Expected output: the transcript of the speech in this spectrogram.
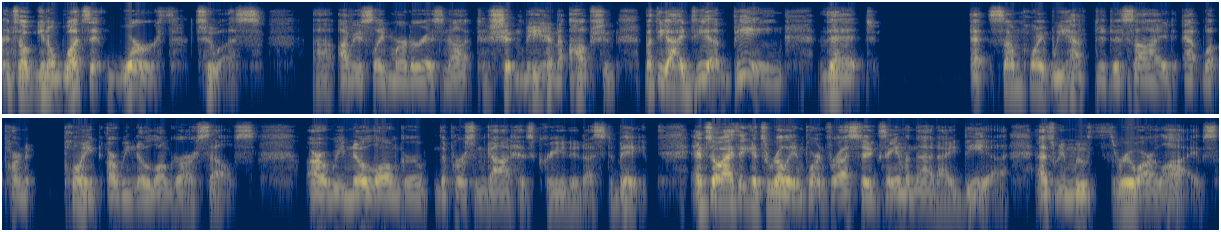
and so, you know, what's it worth to us? Uh, obviously, murder is not shouldn't be an option, but the idea being that at some point we have to decide at what part, point are we no longer ourselves are we no longer the person God has created us to be? And so I think it's really important for us to examine that idea as we move through our lives.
